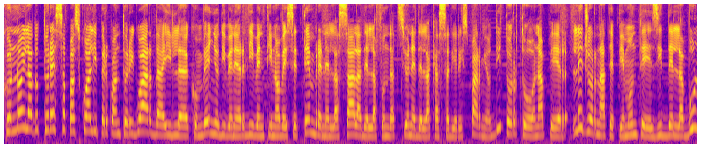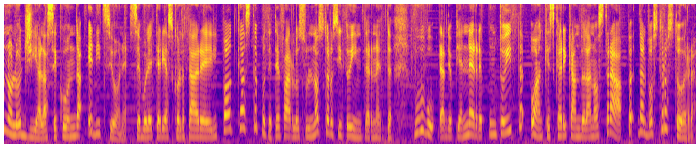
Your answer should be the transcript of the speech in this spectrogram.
Con noi la dottoressa Pasquali per quanto riguarda il convegno di venerdì 29 settembre nella sala della Fondazione della Cassa di Risparmio di Tortona per le giornate piemontesi della Vulnologia, la seconda edizione. Se volete riascoltare il podcast potete farlo sul nostro sito internet www.radiopnr.it o anche scaricando la nostra app dal vostro store.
